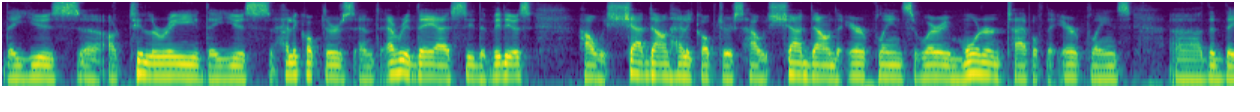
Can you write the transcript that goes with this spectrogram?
they use uh, artillery, they use helicopters, and every day I see the videos how we shut down helicopters, how we shut down the airplanes, very modern type of the airplanes uh, that they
